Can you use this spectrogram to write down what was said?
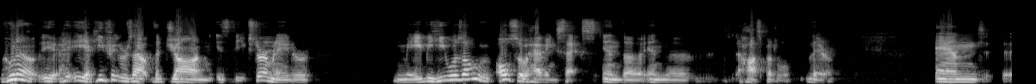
who knows yeah he figures out that John is the exterminator. Maybe he was also having sex in the in the hospital there. And uh,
